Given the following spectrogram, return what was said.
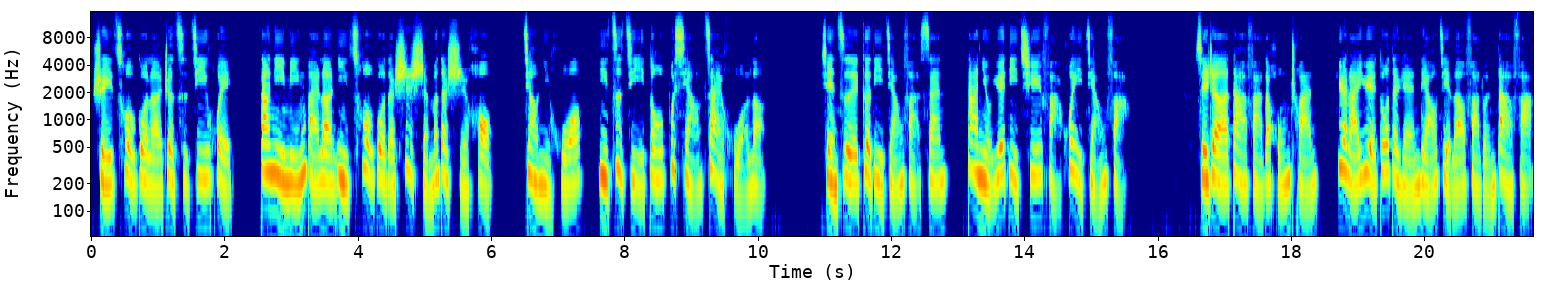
谁错过了这次机会？当你明白了你错过的是什么的时候，叫你活，你自己都不想再活了。选自《各地讲法三大纽约地区法会讲法》。随着大法的红传，越来越多的人了解了法轮大法，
